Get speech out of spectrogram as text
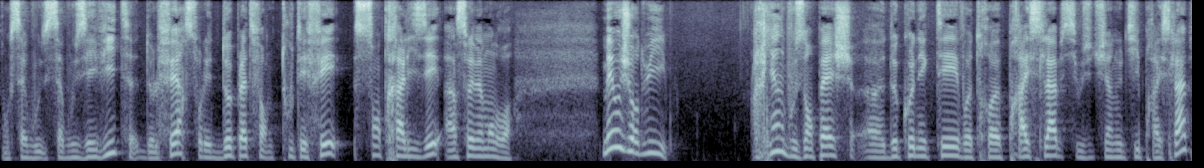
Donc ça vous, ça vous évite de le faire sur les deux plateformes. Tout est fait centralisé à un seul et même endroit. Mais aujourd'hui, rien ne vous empêche euh, de connecter votre Price Labs, si vous utilisez un outil Price Labs,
